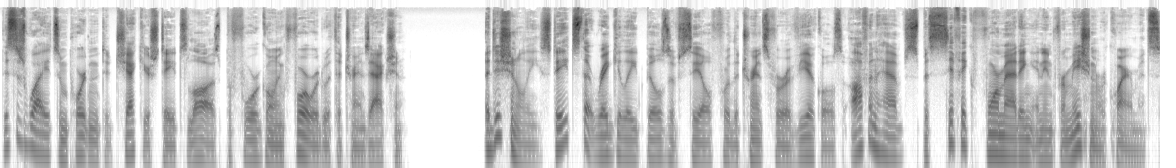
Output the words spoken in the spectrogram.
This is why it's important to check your state's laws before going forward with a transaction. Additionally, states that regulate bills of sale for the transfer of vehicles often have specific formatting and information requirements,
